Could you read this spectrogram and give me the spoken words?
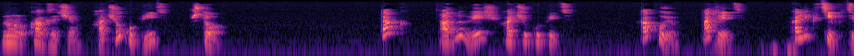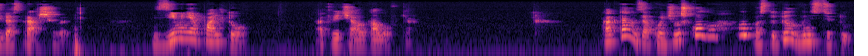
Ну, как зачем? Хочу купить. Что? Так, одну вещь хочу купить. Какую? Ответь. Коллектив тебя спрашивает. Зимнее пальто, отвечал Головкер. Когда он закончил школу, он поступил в институт.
